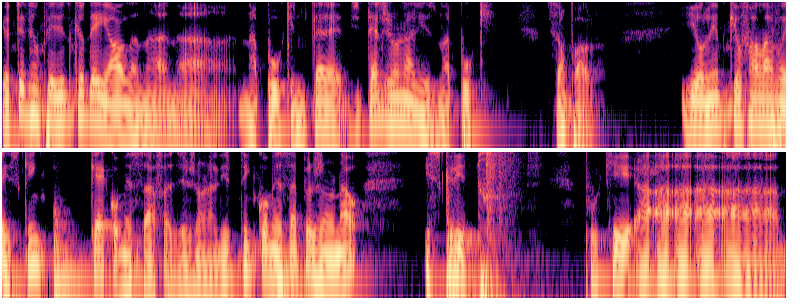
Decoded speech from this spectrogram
Eu teve um período que eu dei aula na, na, na PUC, no tele- de telejornalismo, na PUC de São Paulo. E eu lembro que eu falava isso. Quem quer começar a fazer jornalismo tem que começar pelo jornal escrito. Porque a, a, a, a,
